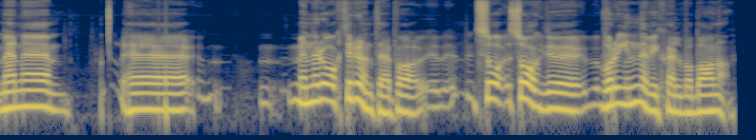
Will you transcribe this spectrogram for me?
Men, eh, eh, men när du åkte runt där på, så, såg du, var du inne vid själva banan?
